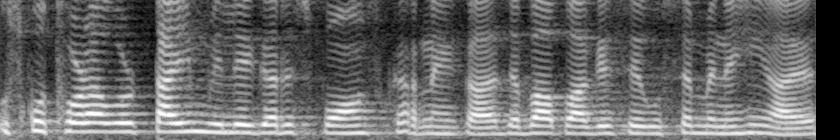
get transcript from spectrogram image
उसको थोड़ा वो टाइम मिलेगा रिस्पॉन्स करने का। जब आप आगे से गुस्से में नहीं आए,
